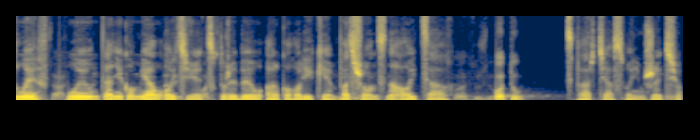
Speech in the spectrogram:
zły wpływ na niego miał ojciec, który był alkoholikiem. Patrząc na ojca, wsparcia w swoim życiu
